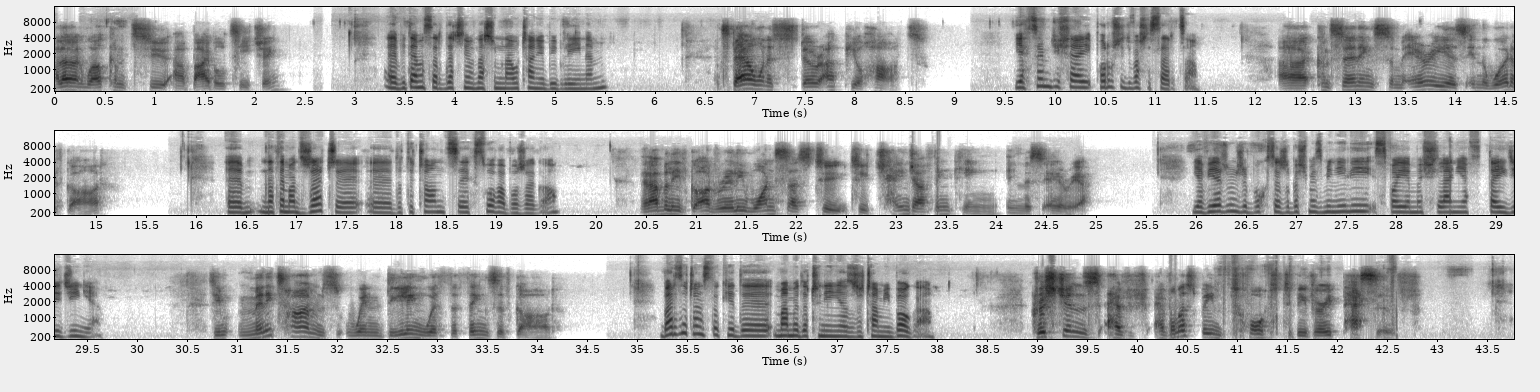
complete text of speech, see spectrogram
Hello and welcome to our Bible teaching. E, Witamy serdecznie w naszym nauczaniu biblijnym. And today I want to stir up your heart Ja chcę dzisiaj poruszyć wasze serca uh, concerning some areas in the Word of God e, na temat rzeczy e, dotyczących Słowa Bożego, that I believe God really wants us to, to change our thinking in this area. Ja wierzę, że Bóg chce, żebyśmy zmienili swoje myślenie w tej dziedzinie. See, many times when dealing with the things of God, Bardzo często, kiedy mamy do czynienia z rzeczami Boga, Christians have, have almost been taught to be very passive.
